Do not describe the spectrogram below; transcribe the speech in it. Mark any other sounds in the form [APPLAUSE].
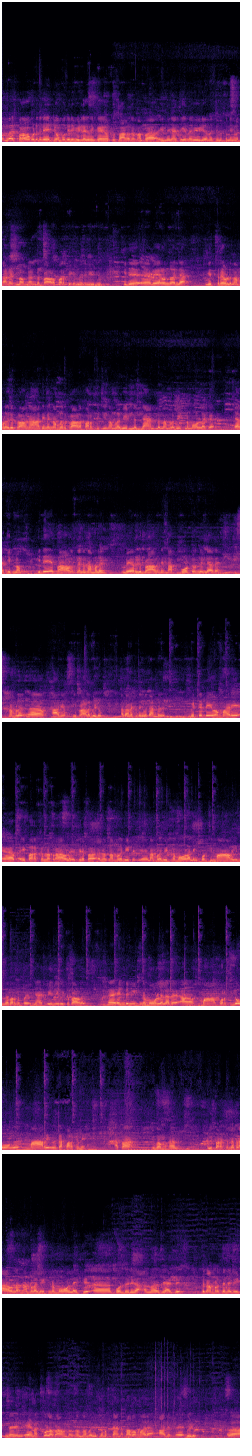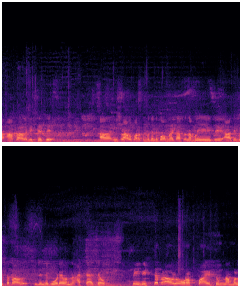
പ്രവകൂട്ടത്തിന്റെ ഏറ്റവും പുതിയൊരു വീഡിയോയിലേക്ക് നിങ്ങൾക്ക് ഏവർക്കും സ്വാഗതം. അപ്പോൾ ഇന്ന് ഞാൻ ചെയ്യുന്ന വീഡിയോ എന്ന് വെച്ചാൽ ഇപ്പം നിങ്ങൾ കണ്ടിട്ടുണ്ടാവും. രണ്ട് പ്രാവളെ പറപ്പിക്കുന്ന ഒരു വീഡിയോ. ഇത് ഏർ, വേറെ ഒന്നുമല്ല ഇത് ഇത്രേ ഉള്ളൂ. നമ്മളൊരു പ്രാവിനെ ആദ്യമേ നമ്മളൊരു പ്രാവളെ പറപ്പിച്ച് നമ്മളെ വീട്ടിലെ സ്റ്റാൻഡിലും നമ്മളെ വീട്ടിന്റെ മുകളിലൊക്കെ ഇറക്കിയിട്ടുണ്ടാവും. ഇതേ പ്രാവളെ തന്നെ നമ്മൾ വേറൊരു പ്രാവിന്റെ സപ്പോർട്ടൊന്നും ഇല്ലാതെ നമ്മൾ ആദ്യം ഈ പ്രാവളെ വിടും. അതാണ് ഇപ്പോൾ നിങ്ങൾ കണ്ടത്. വിട്ടിട്ട് ഇവന്മാർ ഈ പറക്കുന്ന പ്രാവൾ ചിലപ്പോൾ നമ്മളെ വീട്ടിൽ നമ്മളെ വീട്ടിന്റെ മുകൾ അല്ലെങ്കിൽ കുറച്ച് മാറി ഇന്ന് പറക്കും ഇപ്പോൾ ഞാൻ ഇപ്പോൾ ഇന്ന് വീട്ടിൽ പ്രാവൾ എന്റെ വീട്ടിന്റെ മുകളിലല്ലാതെ കുറച്ച് ലോങ് മാറി നിന്നിട്ടാണ് പറക്കുന്നത് അപ്പോൾ ഇപ്പം ഈ പറക്കുന്ന പ്രാവുള്ള നമ്മളെ വീട്ടിന്റെ മുകളിലേക്ക് കൊണ്ടുവരിക എന്നതായിട്ട് ഇപ്പം നമ്മളെ തന്നെ വീട്ടിന്റെ ഇണക്കുള്ള പ്രാവുണ്ടാവും. നമ്മ- നമ്മളെ വീട്ടിൽ സ്റ്റാൻഡ് അപ്പോൾ അവന്മാരെ ആദ്യം വിടും. ആ പ്രാവളെ വിട്ടിട്ട് ഈ പ്രാവൾ പറക്കുമ്പോൾ തന്നെ കോമൺ ആയിട്ട് നമ്മൾ ഈ ആദ്യം വിട്ട പ്രാവൾ ഇതിന്റെ കൂടെ വന്ന് അറ്റാച്ച് ആവും. അപ്പോൾ ഈ വിട്ട പ്രാവൾ ഉറപ്പായിട്ടും നമ്മൾ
